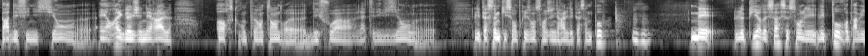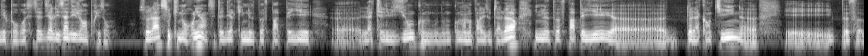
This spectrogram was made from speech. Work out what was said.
par définition, et en règle générale, hors ce qu'on peut entendre euh, des fois à la télévision, euh, les personnes qui sont en prison sont en général des personnes pauvres. Mhm. Mais le pire de ça, ce sont les, les pauvres parmi les pauvres, c'est-à-dire les indigents en prison. Ceux-là, ceux qui n'ont rien, c'est-à-dire qu'ils ne peuvent pas payer euh, la télévision, comme, donc, comme on en parlait tout à l'heure, ils ne peuvent pas payer euh, de la cantine, euh, et ils peuvent,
